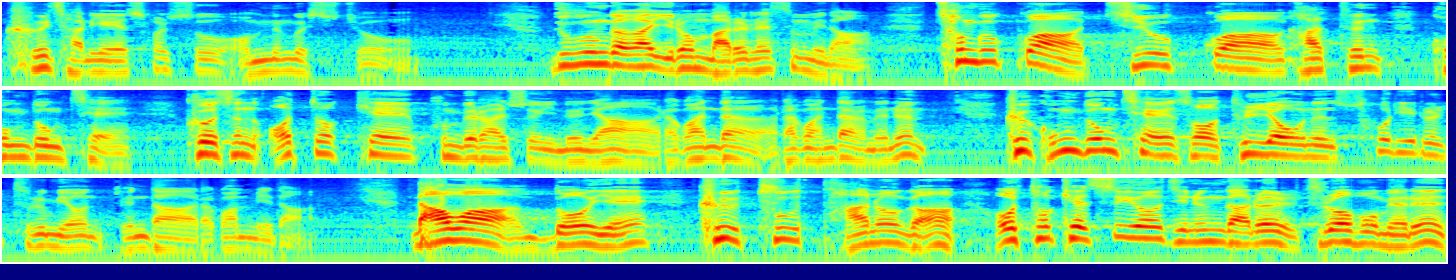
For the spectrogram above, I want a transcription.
그 자리에 설 수 없는 것이죠. 누군가가 이런 말을 했습니다. 천국과 지옥과 같은 공동체, 그것은 어떻게 분별할 수 있느냐라고 한다라고 한다면은 그 공동체에서 들려오는 소리를 들으면 된다라고 합니다. 나와 너의 그 두 단어가 어떻게 쓰여지는가를 들어보면은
